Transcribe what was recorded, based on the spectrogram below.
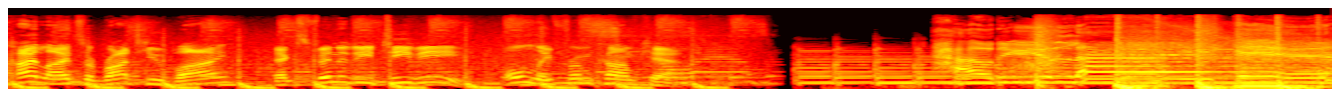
highlights are brought to you by Xfinity TV, only from Comcast. How do you like it?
